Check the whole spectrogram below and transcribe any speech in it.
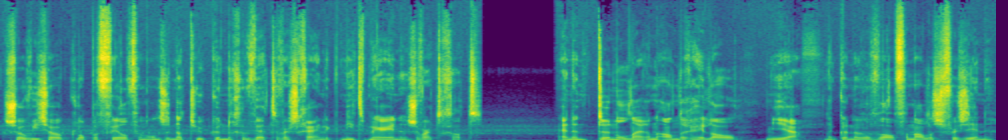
Sowieso kloppen veel van onze natuurkundige wetten waarschijnlijk niet meer in een zwart gat. En een tunnel naar een ander heelal, ja, dan kunnen we wel van alles verzinnen.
